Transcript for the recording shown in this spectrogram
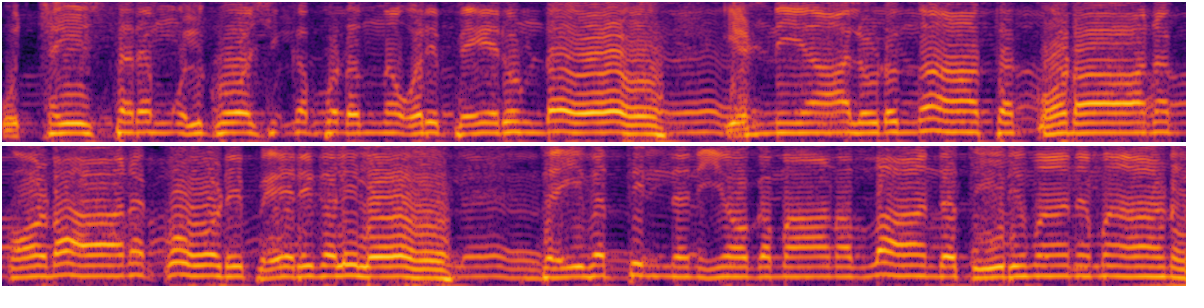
ഉച്ചൈസ്തരം ഉദ്ഘോഷിക്കപ്പെടുന്ന ഒരു പേരുണ്ട്. എണ്ണിയാലൊടുങ്ങാത്ത കോടാന കോടാന കോടി പേരുകളിലോ ദൈവത്തിന്റെ നിയോഗമാണ് അള്ളാന്റെ തീരുമാനമാണ്.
